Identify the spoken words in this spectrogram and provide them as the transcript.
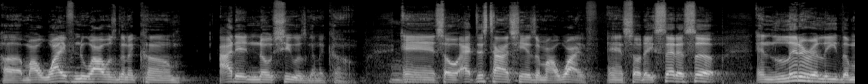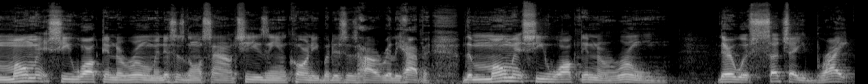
Uh, my wife knew I was gonna come. I didn't know she was gonna come, and so at this time she isn't my wife, and so they set us up. And literally, the moment she walked in the room, and this is gonna sound cheesy and corny, but this is how it really happened. The moment she walked in the room, there was such a bright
